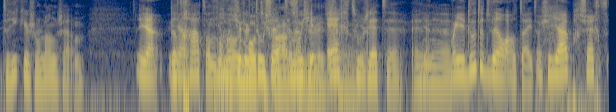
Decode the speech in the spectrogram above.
drie keer zo langzaam. Ja, Dat ja. gaat dan Je gewoon... moet je ertoe motivatie zetten. dan moet je echt ja. toe zetten. En, Ja. eh, Maar je doet het wel altijd. Als je ja hebt gezegd,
